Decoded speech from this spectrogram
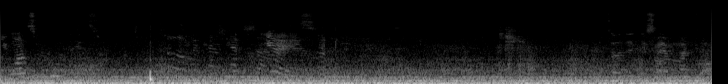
You want to go there? Yes. It was a different matter.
